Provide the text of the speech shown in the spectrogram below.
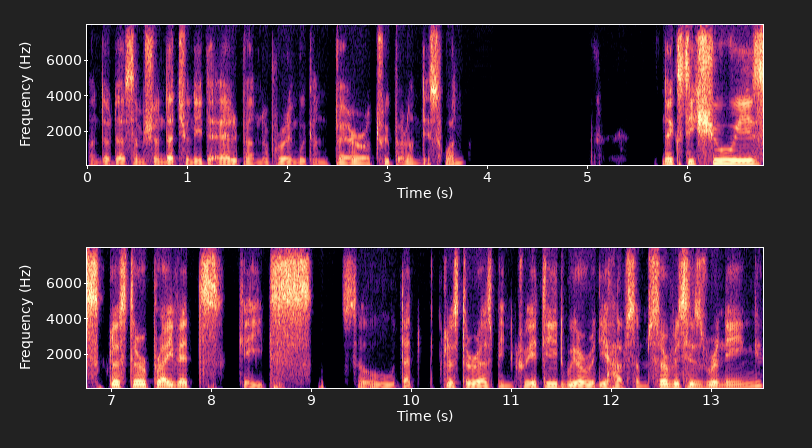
Under the assumption that you need help and no problem, we can pair or triple on this one. Next issue is cluster private gates. So that cluster has been created. We already have some services running.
